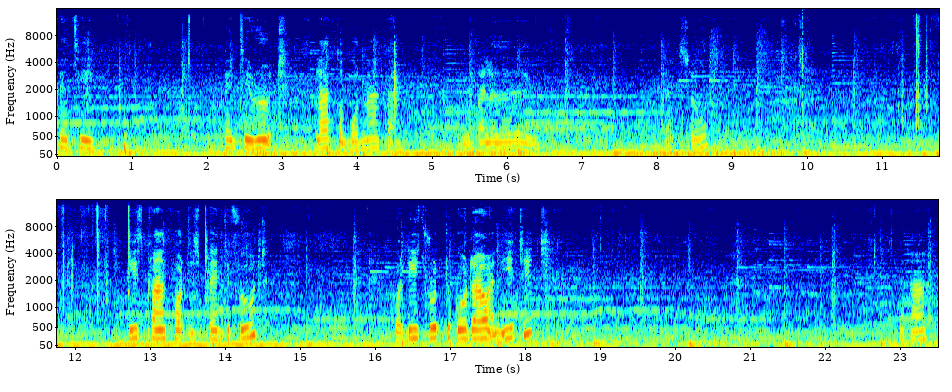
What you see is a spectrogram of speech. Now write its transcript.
plenty, plenty root. รากสมบูรณ์มากค่ะใส่ลงไปเลย like so this plant pot is plenty food for this root to go down and eat it นะคะก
